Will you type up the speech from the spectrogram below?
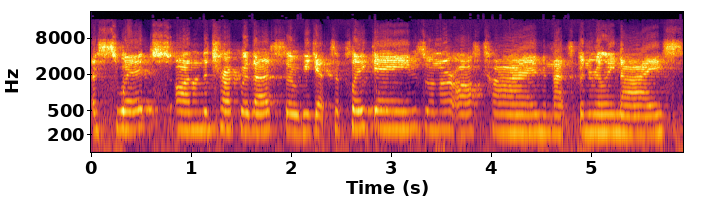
a switch on the truck with us, so we get to play games when we're off time, and that's been really nice.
